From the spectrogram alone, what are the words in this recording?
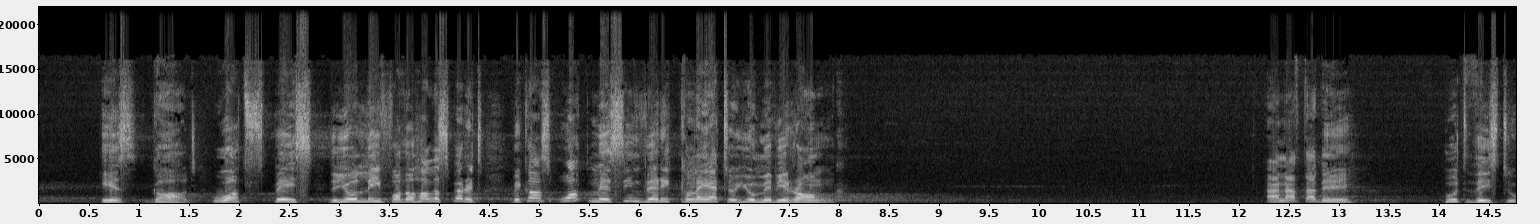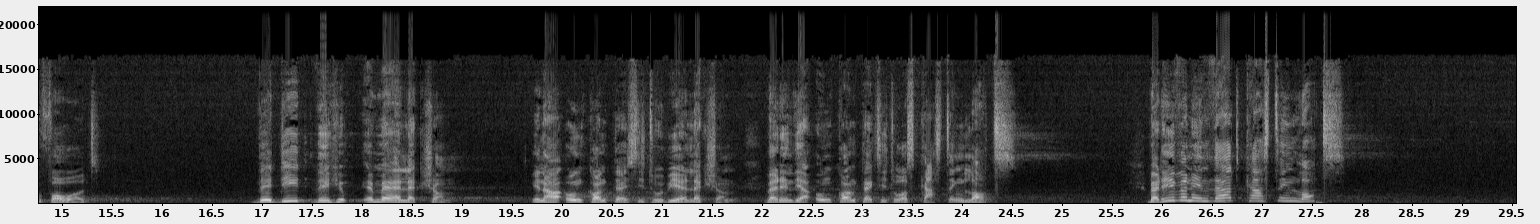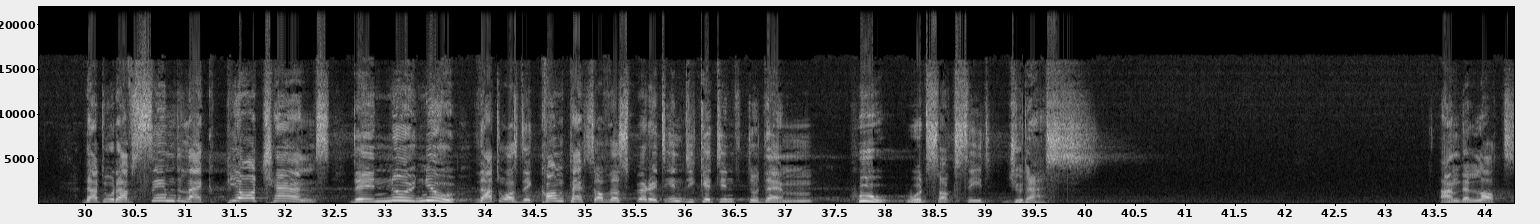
is God? What space do you leave for the Holy Spirit? Because what may seem very clear to you may be wrong. And after they put these two forward, they did the MA election. In our own context, it will be election. But in their own context, it was casting lots. But even in that casting lots, that would have seemed like pure chance, they knew, knew that was the context of the Spirit indicating to them who would succeed Judas. And the lot,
